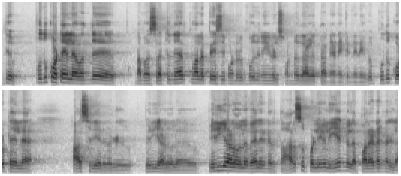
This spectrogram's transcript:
இது புதுக்கோட்டையில் வந்து நம்ம சற்று நேரத்து மேலே பேசி கொண்டிருக்கும்போது நீங்கள் சொன்னதாகத்தான் எனக்கு நினைவு. புதுக்கோட்டையில் ஆசிரியர்கள் பெரிய அளவில் பெரிய அளவில் வேலை நிறுத்தம். அரசு பள்ளிகள் இயங்கலை பல இடங்களில்.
